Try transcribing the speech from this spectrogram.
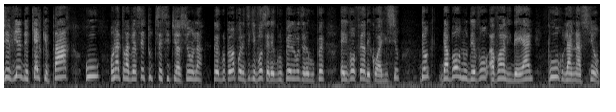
Je viens de quelque part où on a traversé toutes ces situations-là. Les groupements politiques, ils vont se regrouper, ils vont se regrouper et ils vont faire des coalitions. Donc, d'abord, nous devons avoir l'idéal pour la nation.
